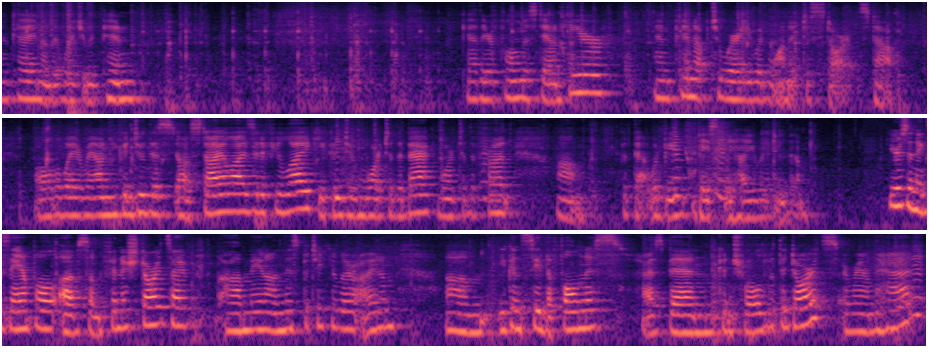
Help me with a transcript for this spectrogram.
Okay, in other words, you would pin Gather your fullness down here and pin up to where you would want it to start, stop. All the way around. You can do this, uh, stylize it if you like. You can do more to the back, more to the front, um, but that would be basically how you would do them. Here's an example of some finished darts I've uh, made on this particular item. Um, you can see the fullness has been controlled with the darts around the hat.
